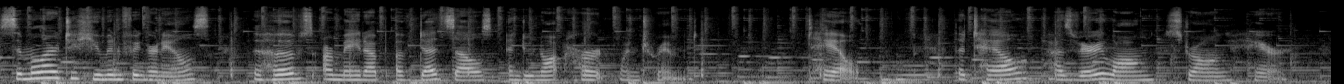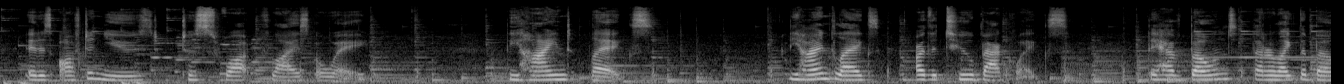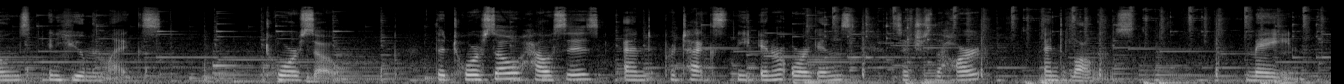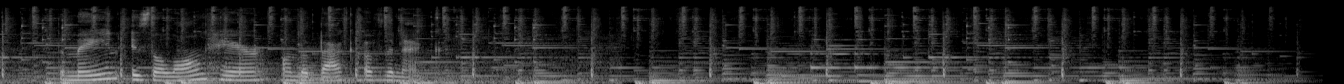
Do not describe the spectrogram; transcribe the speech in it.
Similar to human fingernails, the hooves are made up of dead cells and do not hurt when trimmed. Tail. The tail has very long, strong hair. It is often used to swat flies away. The hind legs. The hind legs are the two back legs. They have bones that are like the bones in human legs. Torso. The torso houses and protects the inner organs such as the heart and lungs. Mane. The mane is the long hair on the back of the neck.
